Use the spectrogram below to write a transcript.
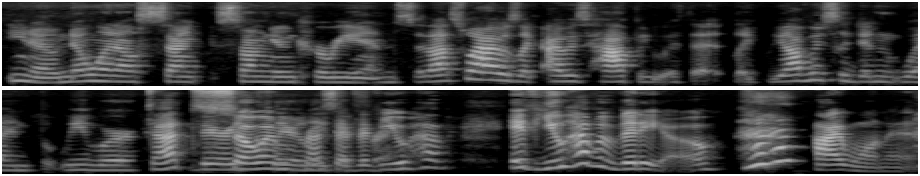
you know, no one else sang sung in Korean. So that's why I was like I was happy with it. Like we obviously didn't win, but we were That's very so impressive. If you have if you have a video, I want it.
